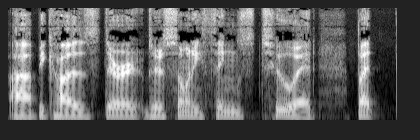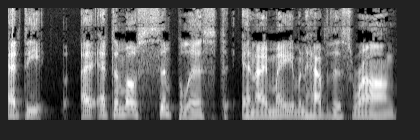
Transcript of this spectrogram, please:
uh, because there there's so many things to it. But at the at the most simplest, and I may even have this wrong,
